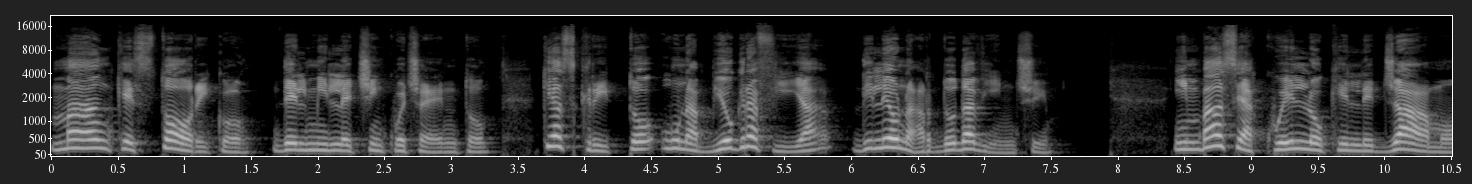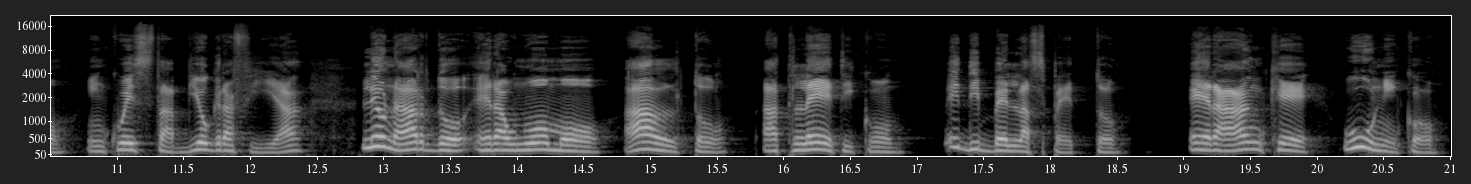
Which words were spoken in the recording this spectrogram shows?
ma anche storico del 1500, che ha scritto una biografia di Leonardo da Vinci. In base a quello che leggiamo in questa biografia, Leonardo era un uomo alto, atletico e di bell'aspetto. Era anche unico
